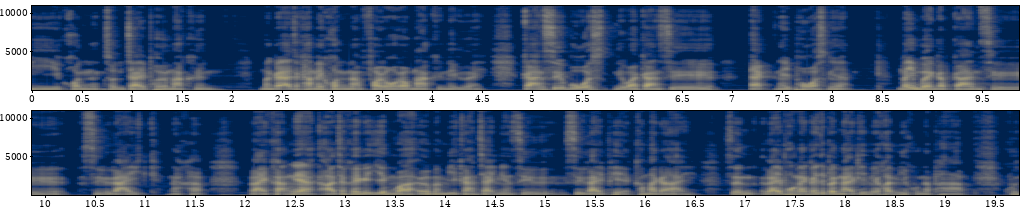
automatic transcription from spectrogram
มีคนสนใจเพิ่มมากขึ้น มันก็อาจจะทำให้คน follow เรามากขึ้นเรื่อยๆ การซื้อบูสต์หรือว่าการซื้อแอดในโพสต์เนี่ย ไม่เหมือนกับการซื้อซื้อไลค์นะครับ หลายครั้งเนี่ยอาจจะเคยได้ยินว่าเออมันมีการจ่ายเงินซื้อซื้อไลค์เพจเข้ามาได้ ซึ่งไลค์พวกนั้นก็จะเป็นไลค์ที่ไม่ค่อยมีคุณภาพ คุณ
